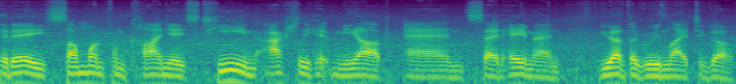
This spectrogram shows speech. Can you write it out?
today, someone from Kanye's team actually hit me up and said, hey man, you have the green light to go.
